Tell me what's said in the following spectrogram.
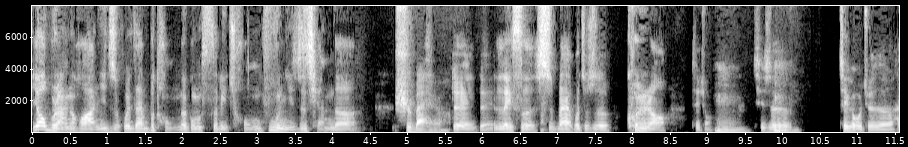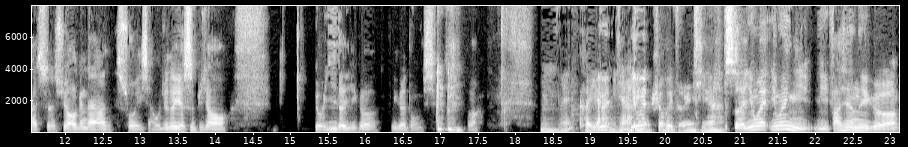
要不然的话，你只会在不同的公司里重复你之前的，失败是吧？对对，类似失败或者是困扰这种。嗯其实嗯这个我觉得还是需要跟大家说一下，我觉得也是比较有益的一个一个东西，对吧？嗯，哎，可以啊，你现在因为社会责任心啊 不。是因为因为你你发现那个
